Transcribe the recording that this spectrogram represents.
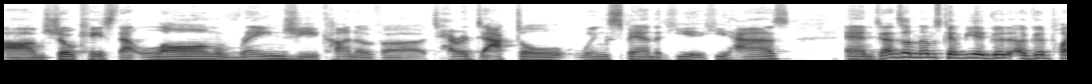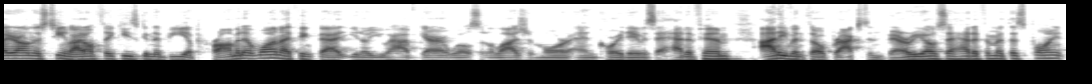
Um, showcase that long, rangy kind of uh, pterodactyl wingspan that he he has. And Denzel Mims can be a good a good player on this team. I don't think he's going to be a prominent one. I think that you know you have Garrett Wilson, Elijah Moore, and Corey Davis ahead of him. I'd even throw Braxton Berrios ahead of him at this point.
